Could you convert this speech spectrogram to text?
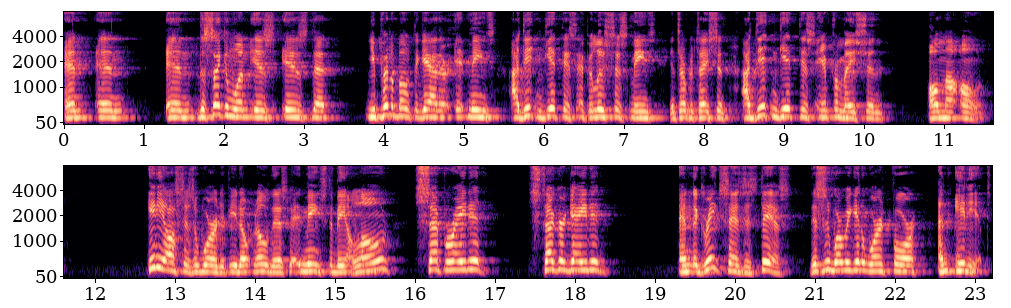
And, and, and the second one is, is that you put them both together, it means I didn't get this. Epileusis means interpretation. I didn't get this information on my own. Idios is a word, if you don't know this, it means to be alone, separated, segregated. And the Greek says it's this. This is where we get a word for an idiot.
